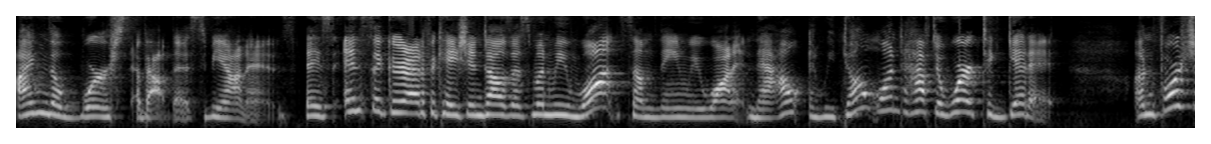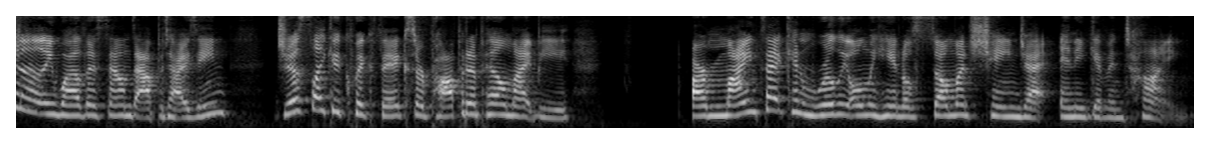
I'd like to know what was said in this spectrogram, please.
I'm the worst about this, to be honest. This instant gratification tells us when we want something, we want it now, and we don't want to have to work to get it. Unfortunately, while this sounds appetizing, just like a quick fix or popping a pill might be, our mindset can really only handle so much change at any given time.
